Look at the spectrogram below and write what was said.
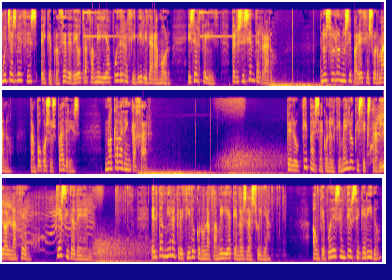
Muchas veces el que procede de otra familia puede recibir y dar amor y ser feliz, pero se siente raro. No solo no se parece a su hermano, tampoco a sus padres, no acaba de encajar. Pero, ¿qué pasa con el gemelo que se extravió al nacer? ¿Qué ha sido de él? Él también ha crecido con una familia que no es la suya. Aunque puede sentirse querido,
